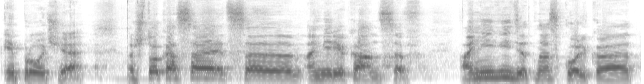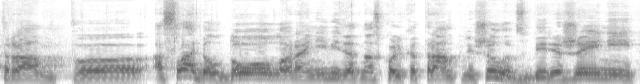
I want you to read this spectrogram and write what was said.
и прочее. Что касается американцев, они видят, насколько Трамп э, ослабил доллар, они видят, насколько Трамп лишил их сбережений,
